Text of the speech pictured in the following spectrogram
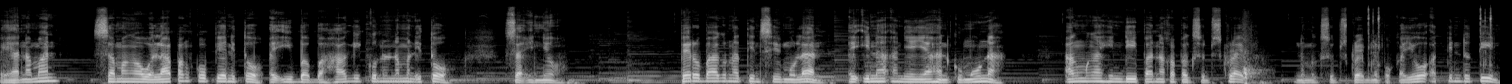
Kaya naman sa mga wala pang kopya nito ay ibabahagi ko na naman ito sa inyo. Pero bago natin simulan ay inaanyayahan ko muna ang mga hindi pa nakapag-subscribe na mag-subscribe na po kayo at pindutin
